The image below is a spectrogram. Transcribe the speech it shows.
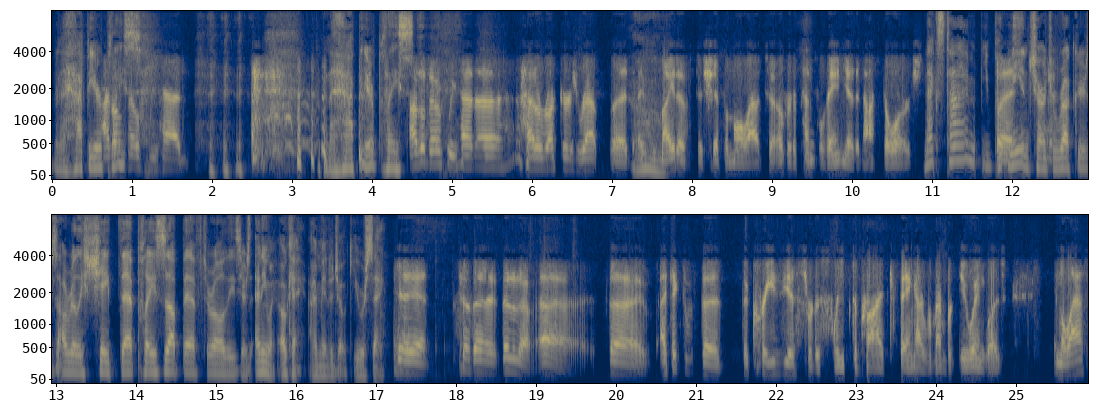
been a happier place. I don't know if we had. been a happier place. I don't know if we had a had a Rutgers rep, but Oh. we might have to ship them all out to over to Pennsylvania to knock doors. Next time you put But- me in charge of Rutgers, I'll really shape that place up after all these years. Anyway, okay, I made a joke. You were saying. Yeah, yeah. So the no, no, no. Uh, the I think the the craziest sort of sleep deprived thing I remember doing was in the last.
